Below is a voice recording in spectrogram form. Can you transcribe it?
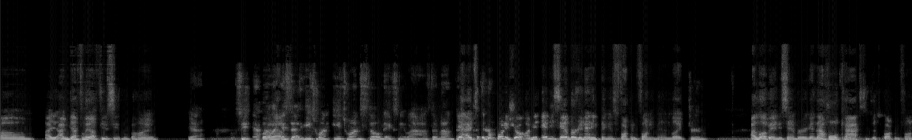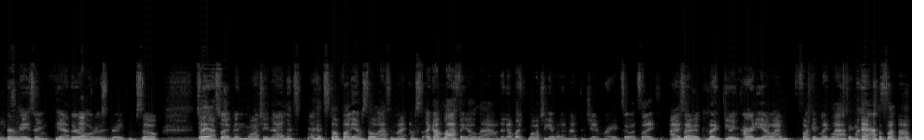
um, I, I'm definitely a few seasons behind. Yeah. See, But, like I um, said, each one each one still makes me laugh. They're not. Yeah, it's, it's a funny show. I mean, Andy Samberg in anything is fucking funny, man. Like true. I love Andy Samberg, and that whole cast is just fucking funny. They're So, amazing. Yeah, they're Yeah. all really great. So, so yeah, so I've been watching that, and it's yeah, it's still funny. I'm still laughing. My, I'm like I'm laughing out loud, and I'm like watching it when I'm at the gym, right? So it's like as I'm like doing cardio, I'm fucking like laughing my ass off. Well,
